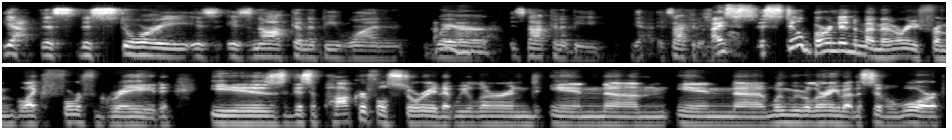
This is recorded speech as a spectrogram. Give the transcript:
yeah, this this story is is not going to be one where it's not going to be yeah, it's not going to. I s- still burned into my memory from like fourth grade is this apocryphal story that we learned in um, in uh, when we were learning about the Civil War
